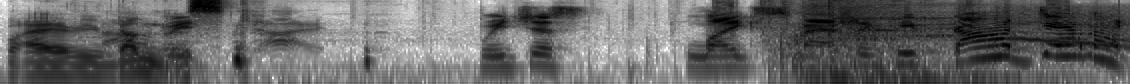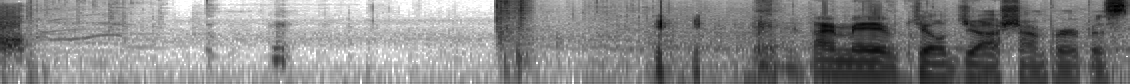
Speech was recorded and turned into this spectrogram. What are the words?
Why have you done oh, Wait, this? die. We just like smashing people. God damn it! I may have killed Josh on purpose.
